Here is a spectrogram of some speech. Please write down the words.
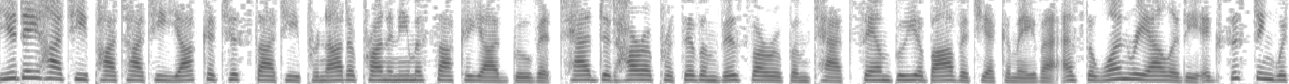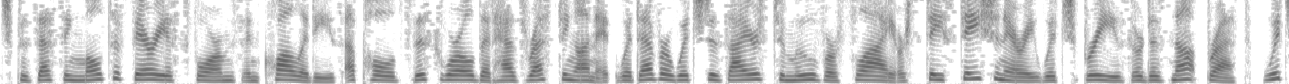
Yadehati patati yaka tisthati pranada prananimasaka bhuvat tad didhara prathivam visvarupam tat sambuya bhavatyekameva as the one reality existing which possessing multifarious forms and qualities upholds this world that has resting on it whatever which desires to move or fly or stay stationary which breathes or does not breath, which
